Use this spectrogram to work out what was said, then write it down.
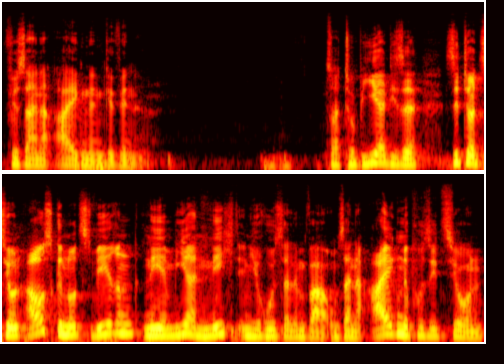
für seine eigenen Gewinne. So hat Tobia diese Situation ausgenutzt, während Nehemia nicht in Jerusalem war, um seine eigene Position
